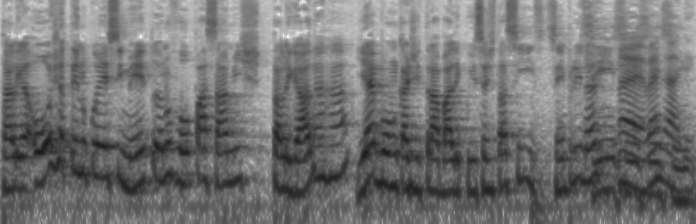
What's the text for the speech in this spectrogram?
Tá ligado? Hoje eu tendo conhecimento, eu não vou passar me. Tá ligado? Aham. E é bom que a gente trabalhe com isso, a gente tá assim, sempre, né? Sim, sim, é sim, verdade. sim.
